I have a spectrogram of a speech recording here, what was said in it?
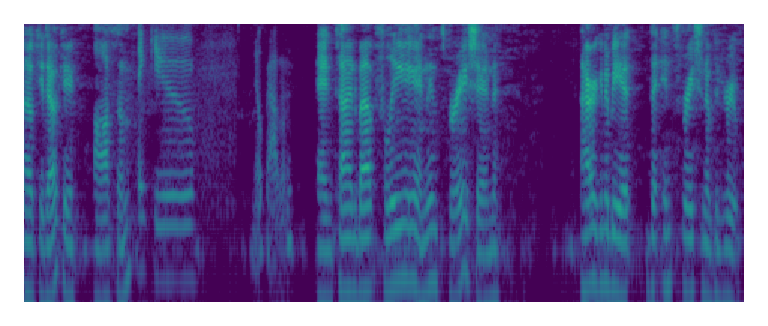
Okie dokie. Awesome. Thank you. No problem. And talking about Flea and inspiration, how are you going to be a, the inspiration of the group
